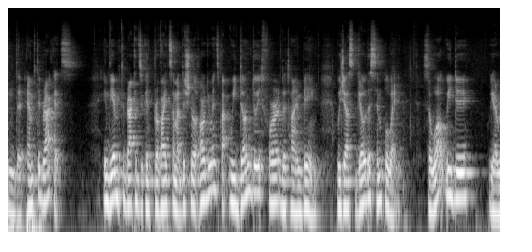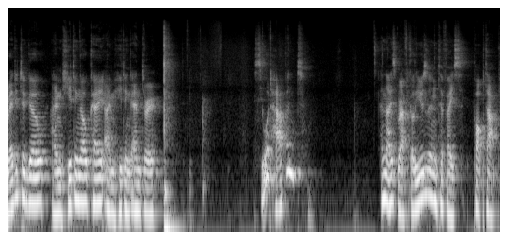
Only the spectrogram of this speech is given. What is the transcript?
and the empty brackets. In the empty brackets, you can provide some additional arguments, but we don't do it for the time being. We just go the simple way. So what we do, we are ready to go. I'm hitting OK, I'm hitting enter. See what happened? a nice graphical user interface popped up.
